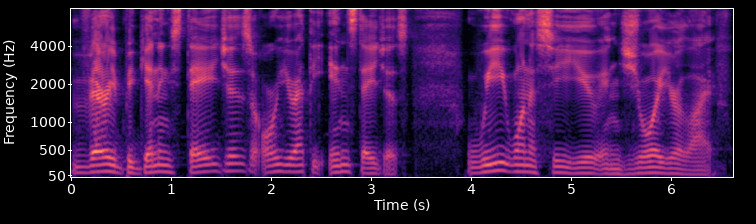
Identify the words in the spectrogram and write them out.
very beginning stages or you're at the end stages. We want to see you enjoy your life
